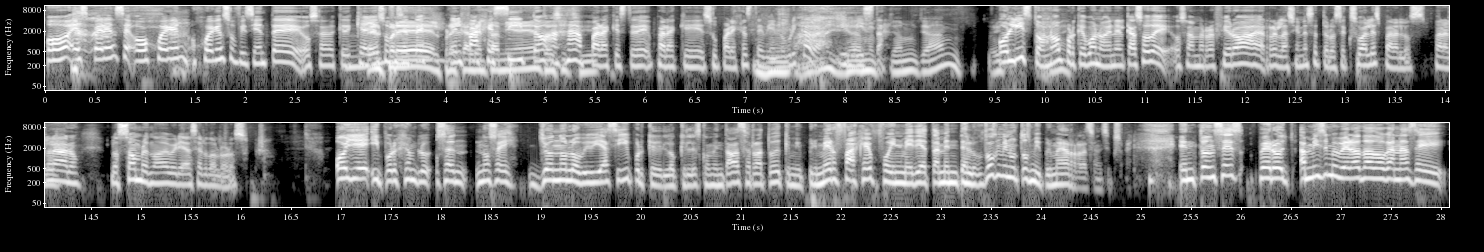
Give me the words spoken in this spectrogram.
O espérense, o jueguen, jueguen suficiente, o sea, que, que haya El pre- suficiente el fajecito, ese ajá, sí. para que esté, para que su pareja esté bien lubricada Ay, y ya me- lista. ya- ya- O listo, ¿no? Porque bueno, en el caso de, o sea, me refiero a relaciones heterosexuales para los, para Claro. los hombres, no debería ser doloroso. pero- Oye, y por ejemplo, o sea, no sé, yo no lo viví así porque lo que les comentaba hace rato de que mi primer faje fue inmediatamente a los dos minutos mi primera relación sexual. Entonces, pero a mí se me hubiera dado ganas de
